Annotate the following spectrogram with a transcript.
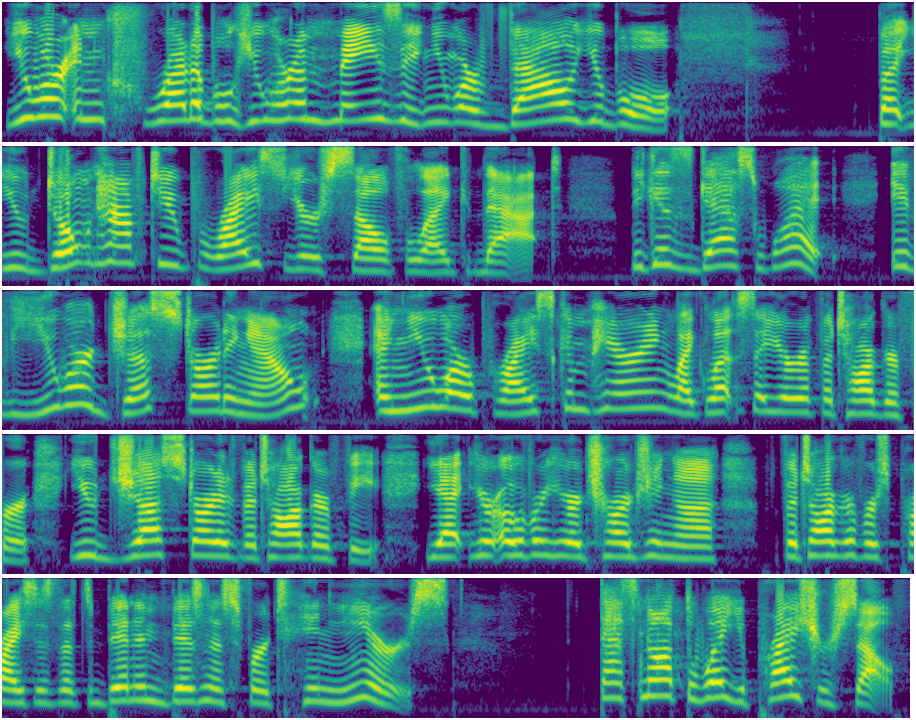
You are incredible. You are amazing. You are valuable but you don't have to price yourself like that. Because guess what? If you are just starting out and you are price comparing, like let's say you're a photographer, you just started photography, yet you're over here charging a photographer's prices that's been in business for 10 years. That's not the way you price yourself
